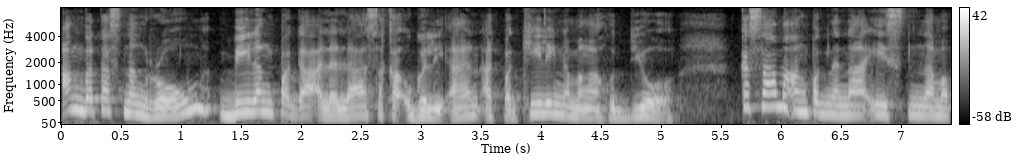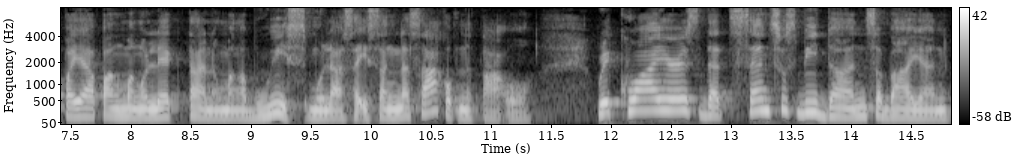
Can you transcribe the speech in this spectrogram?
Ang batas ng Rome bilang pag-aalala sa kaugalian at pagkiling ng mga Hudyo, kasama ang pagnanais na mapayapang mangolekta ng mga buwis mula sa isang nasakop na tao, requires that census be done sa bayan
